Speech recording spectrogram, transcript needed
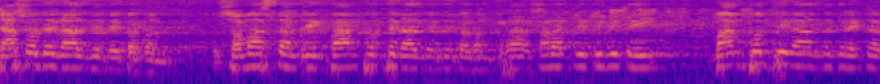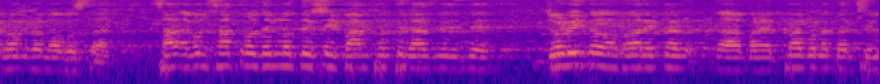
জাসদের রাজনীতি তখন, সমাজতান্ত্রিক বামপন্থী রাজনীতি তখন সারা পৃথিবীতেই বামপন্থী রাজনীতির একটা রমরম অবস্থা। এবং ছাত্রদের মধ্যে সেই বামপন্থী রাজনীতিতে জড়িত হওয়ার একটা মানে প্রবণতা ছিল।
